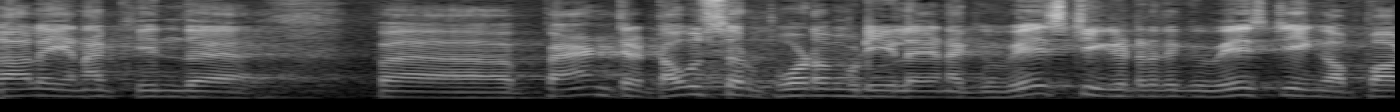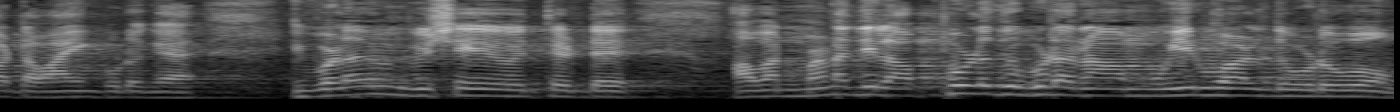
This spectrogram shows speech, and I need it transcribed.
காலை எனக்கு இந்த இப்போ பேண்ட்டு டவுசர் போட முடியல. எனக்கு வேஷ்டி கட்டுறதுக்கு வேஷ்டி எங்கள் அப்பாட்ட வாங்கி கொடுங்க. இவ்வளவு விஷயம் வைத்துட்டு அவன் மனதில் அப்பொழுது கூட நாம் உயிர் வாழ்ந்து விடுவோம்.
